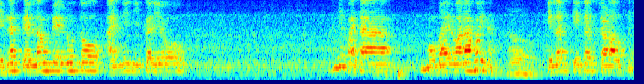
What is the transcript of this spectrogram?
એટલે પહેલાં પહેલું તો આજની દીકરીઓ આજે પાછા મોબાઈલ વાળા હોય ને એટલે સ્ટેટસ ચડાવશે.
